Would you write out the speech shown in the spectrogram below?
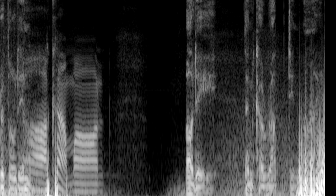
Crippled in Oh ah, come on. body than corrupt in mind.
